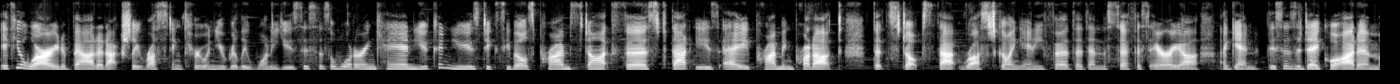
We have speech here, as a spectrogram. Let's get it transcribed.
If you're worried about it actually rusting through and you really want to use this as a watering can, you can use Dixie Belle's Prime Start first. That is a priming product that stops that rust going any further than the surface area. Again, this is a decor item.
